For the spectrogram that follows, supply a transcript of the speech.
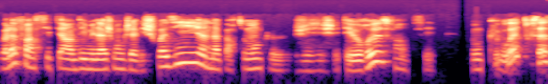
Voilà, enfin, c'était un déménagement que j'avais choisi, un appartement que j'étais heureuse. Enfin, donc ouais, tout ça,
